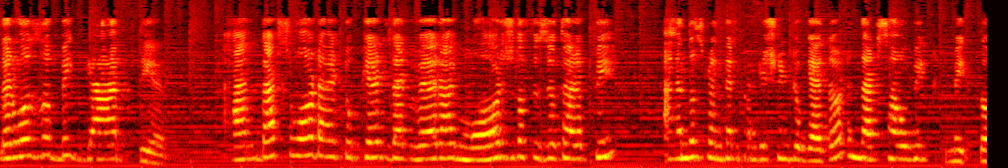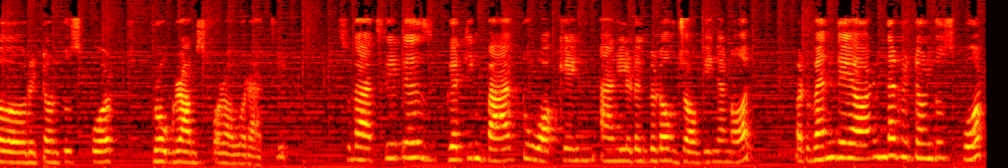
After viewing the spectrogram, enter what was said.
There was a big gap there. And that's what I took it that where I merged the physiotherapy and the strength and conditioning together, and that's how we make the return to sport programs for our athletes. So the athlete is getting back to walking and a little bit of jogging and all. But when they are in the return to sport,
